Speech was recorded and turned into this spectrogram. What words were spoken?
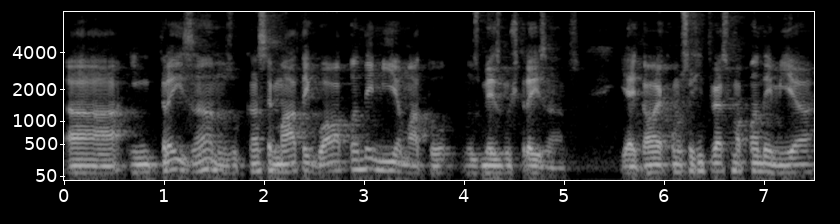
uh, em três anos, o câncer mata igual a pandemia matou nos mesmos três anos. E aí, então, é como se a gente tivesse uma pandemia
